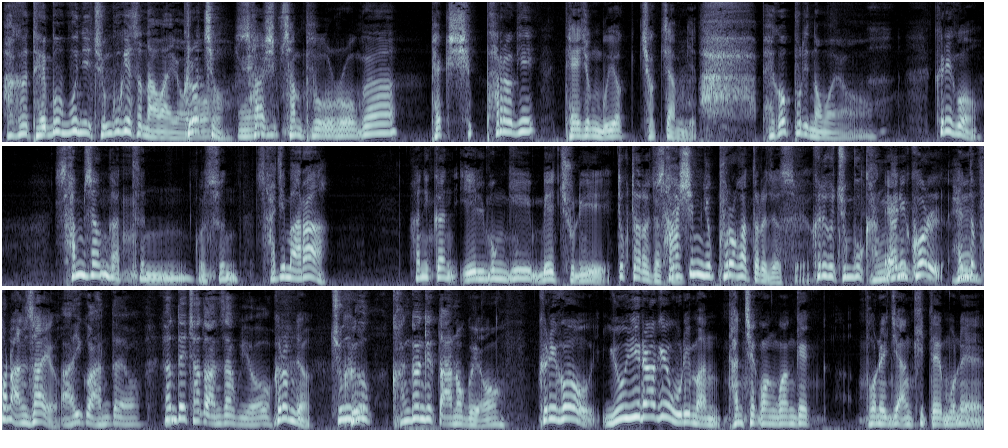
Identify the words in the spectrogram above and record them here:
아, 그 대부분이 중국에서 나와요. 그렇죠. 예. 43%가 118억이 대중무역 적자입니다. 100억 불이 넘어요. 그리고 삼성 같은 곳은 사지 마라 하니까 1분기 매출이 뚝 떨어졌죠. 46%가 떨어졌어요. 그리고 중국 강남 애니콜 핸드폰 안 사요. 아, 이거 안 돼요. 현대차도 안 사고요. 그럼요. 중국 그, 관광객도 안 오고요. 그리고 유일하게 우리만 단체 관광객 보내지 않기 때문에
